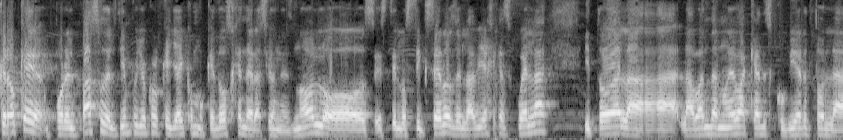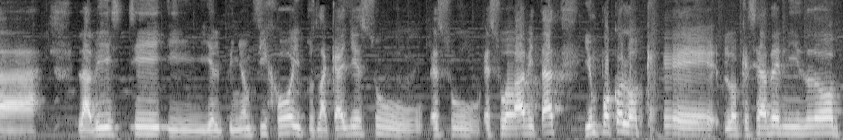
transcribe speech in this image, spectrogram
creo que por el paso del tiempo yo creo que ya hay como que dos generaciones, ¿no? Los, este, los fixeros de la vieja escuela y toda la, la banda nueva que ha descubierto la, la bici y, el piñón fijo y pues la calle es su, es su, es su hábitat y un poco lo que, lo que se ha venido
